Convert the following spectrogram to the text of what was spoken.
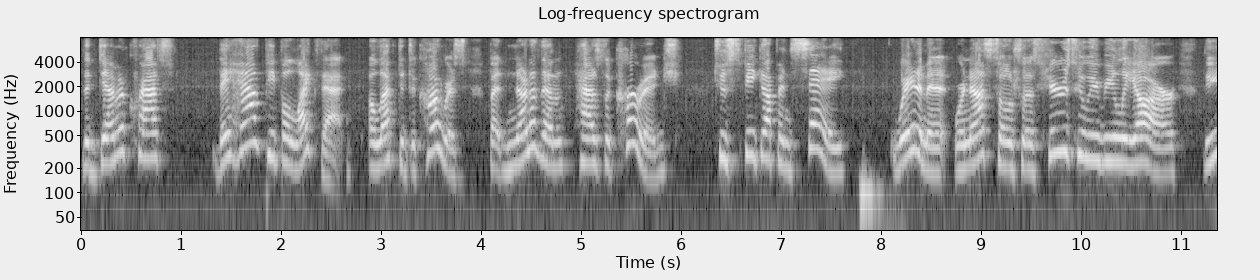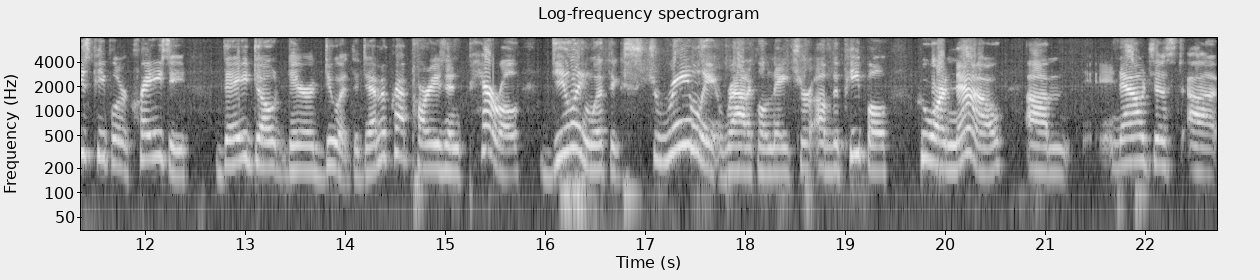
The Democrats, they have people like that elected to Congress, but none of them has the courage to speak up and say, wait a minute, we're not socialists. Here's who we really are. These people are crazy. They don't dare do it. The Democrat Party is in peril dealing with extremely radical nature of the people who are now um, now just uh,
